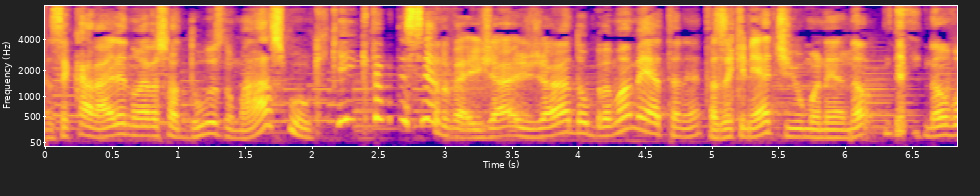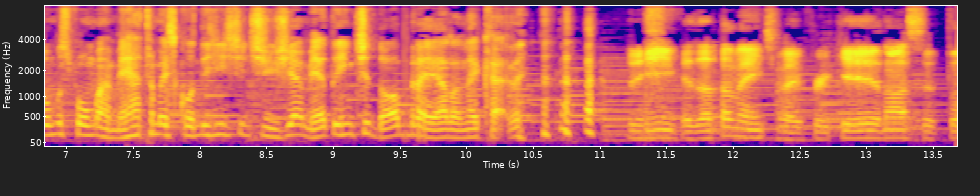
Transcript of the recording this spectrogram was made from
Essa caralho não era só duas no máximo? O que, que, que tá acontecendo, velho? Já, já dobramos a meta, né? Fazer que nem a Dilma, né? Não, não vamos pôr uma meta, mas quando a gente atingir a meta, a gente dobra ela, né, cara? Sim, exatamente, velho. Porque, nossa, eu tô,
